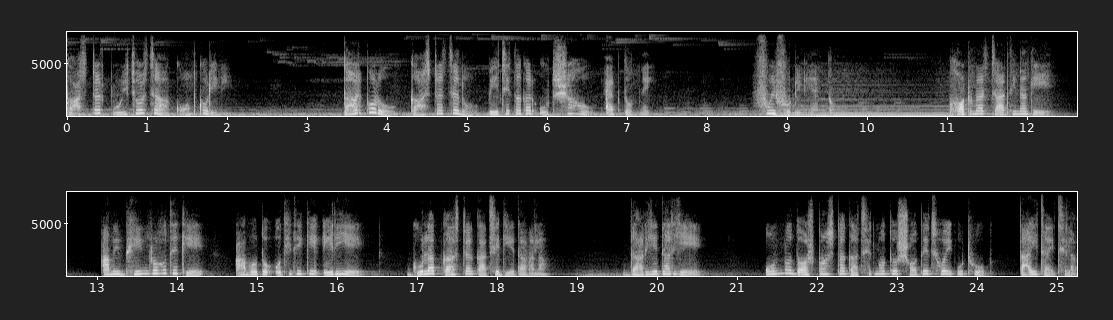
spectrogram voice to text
গাছটার পরিচর্যা কম করিনি। তারপরও গাছটার যেন বেঁচে থাকার উৎসাহ একদম নেই। ফুল ফোটেনি একদম। ঘটনার চার দিন আগে আমি ভিন গ্রহ থেকে আগত অতিথিকে এড়িয়ে গোলাপ গাছটার কাছে গিয়ে দাঁড়ালাম। দাঁড়িয়ে দাঁড়িয়ে অন্য দশ পাঁচটা গাছের মতো সতেজ হয়ে উঠুক তাই চাইছিলাম।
